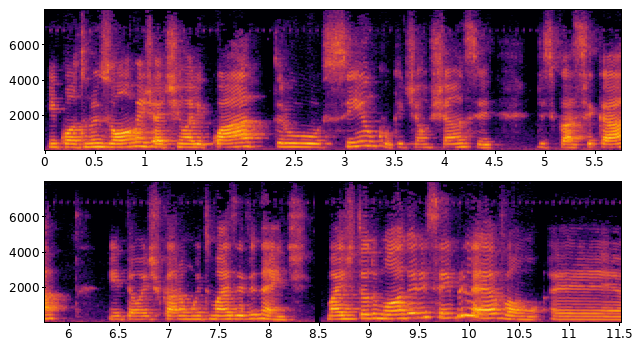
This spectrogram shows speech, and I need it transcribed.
Enquanto nos homens já tinham ali quatro, cinco que tinham chance de se classificar. Então, eles ficaram muito mais evidentes. Mas, de todo modo, eles sempre levam é,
